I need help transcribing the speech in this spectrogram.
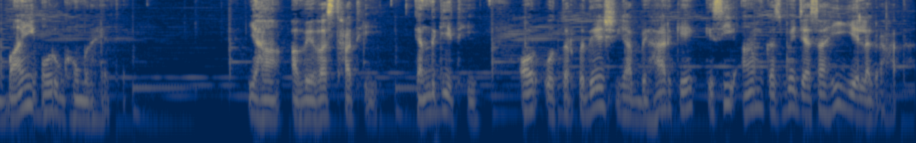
बाई ओर घूम रहे थे। यहाँ अव्यवस्था थी, गंदगी थी और उत्तर प्रदेश या बिहार के किसी आम कस्बे जैसा ही ये लग रहा था।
